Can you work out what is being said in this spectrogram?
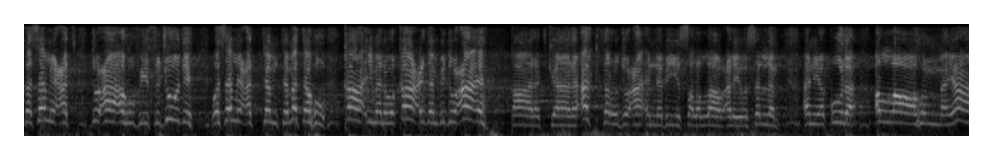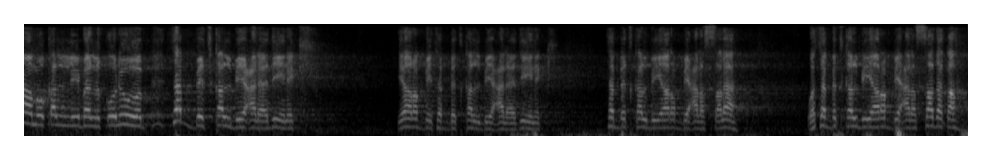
فسمعت دعاءه في سجوده وسمعت تمتمته قائما وقاعدا بدعائه. قالت كان أكثر دعاء النبي صلى الله عليه وسلم أن يقول اللهم يا مقلب القلوب ثبت قلبي على دينك. يا رب ثبت قلبي على دينك. ثبت قلبي يا رب على الصلاة. وثبت قلبي يا رب على الصدقة.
